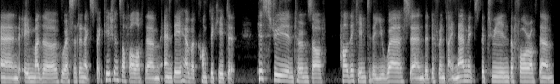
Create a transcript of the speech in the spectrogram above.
and a mother who has certain expectations of all of them, and they have a complicated history in terms of how they came to the US and the different dynamics between the four of them.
